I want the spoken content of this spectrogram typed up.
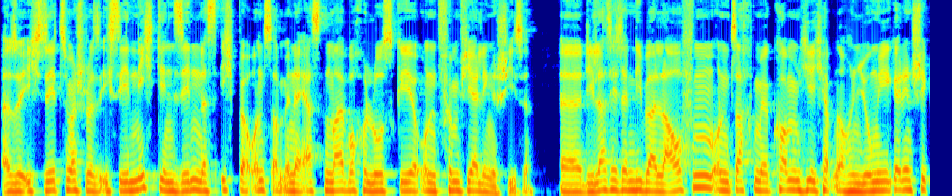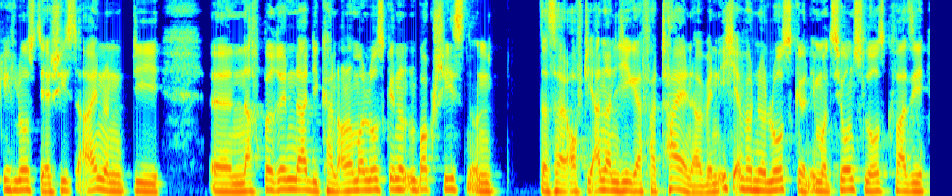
Also ich sehe zum Beispiel, also ich sehe nicht den Sinn, dass ich bei uns in der ersten Maiwoche losgehe und fünf Jährlinge schieße. Äh, die lasse ich dann lieber laufen und sag mir, komm, hier, ich habe noch einen Jungjäger, den schicke ich los, der schießt ein und die äh, Nachbarin da, die kann auch nochmal losgehen und einen Bock schießen und das halt auf die anderen Jäger verteilen. Aber wenn ich einfach nur losgehe und emotionslos quasi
